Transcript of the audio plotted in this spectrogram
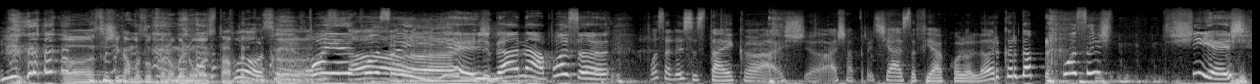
Uh, să știi că am văzut fenomenul ăsta pentru Poți să că... iei. Poți, poți să Stai. ieși, da, na, poți să... Poți să alegi să stai că aș, aș aprecia să fie acolo lurker, dar poți să și, și ieși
